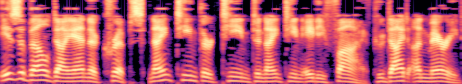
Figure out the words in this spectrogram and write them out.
Isabel Diana Cripps (1913–1985), who died unmarried.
